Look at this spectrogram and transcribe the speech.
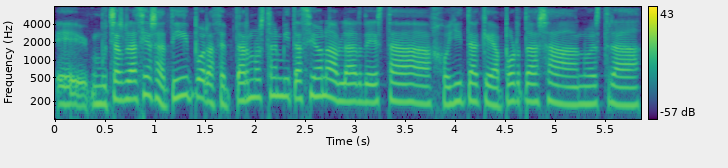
Eh, muchas gracias a ti por aceptar nuestra invitación a hablar de esta joyita que aportas a nuestra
